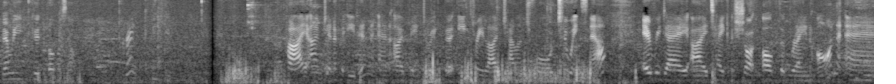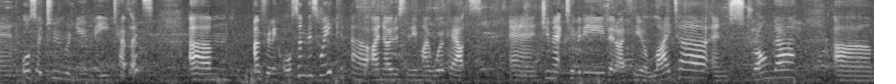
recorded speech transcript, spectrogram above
very good about myself. Great. Thank you. Hi, I'm Jennifer Eden, and I've been doing the E3 Live Challenge for two weeks now. Every day I take a shot of the Brain On and also two Renew Me tablets. Um, I'm feeling awesome this week. Uh, I noticed that in my workouts and gym activity that I feel lighter and stronger. Um,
